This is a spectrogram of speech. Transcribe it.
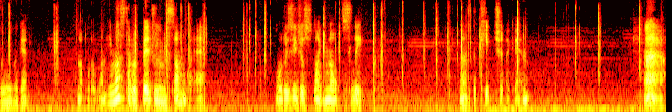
room again. Not what I want. He must have a bedroom somewhere. Or does he just, like, not sleep? That's the kitchen again. Ah,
